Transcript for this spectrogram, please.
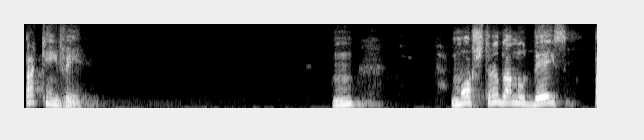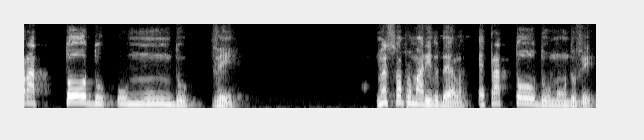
Para quem vê? Hum? Mostrando a nudez para todo o mundo ver. Não é só para o marido dela, é para todo o mundo ver.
